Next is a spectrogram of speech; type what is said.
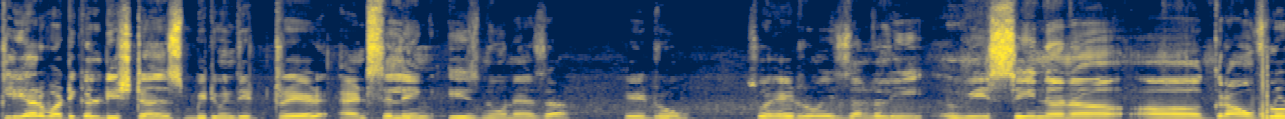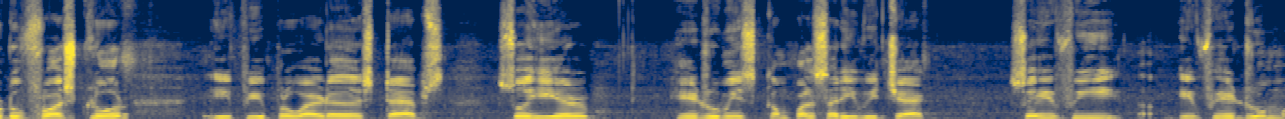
clear vertical distance between the tread and ceiling is known as a headroom. So headroom is generally we seen on a uh, ground floor to first floor if we provide uh, steps. So here headroom is compulsory we check. So if we if headroom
